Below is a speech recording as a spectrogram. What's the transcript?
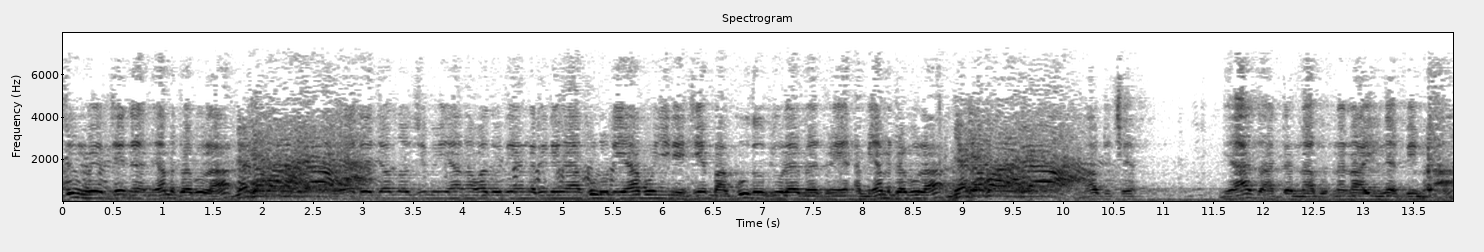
ရှုငွေဖြစ်နေအမြတ်မထွက်ဘူးလားမြတ်ပါဗျာအဲ့ဒါကြောင့်သောရှင်မယငါဝတ္တုတရားငရိနေငါကုလိုတရားဘုန်းကြီးတွေကျင်းပကုသိုလ်ပြုလိုက်မယ်ဆိုရင်အမြတ်မထွက်ဘူးလားမြတ်ပါဗျာနောက်တစ်ချက် မြာသာတဏကိုနှစ်နာရီနဲ့ပြီးမလား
